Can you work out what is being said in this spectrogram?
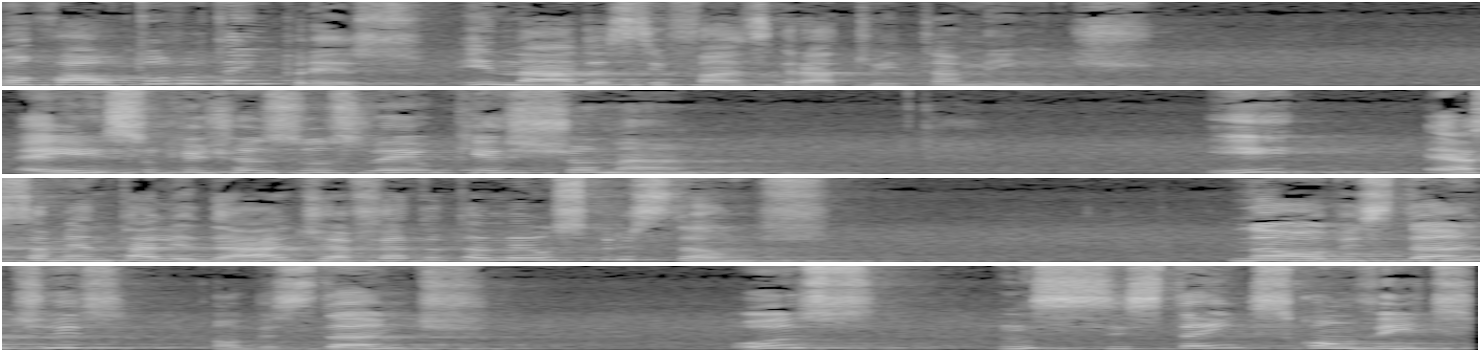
no qual tudo tem preço e nada se faz gratuitamente. É isso que Jesus veio questionar. E essa mentalidade afeta também os cristãos. Não obstante, obstante os insistentes convites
